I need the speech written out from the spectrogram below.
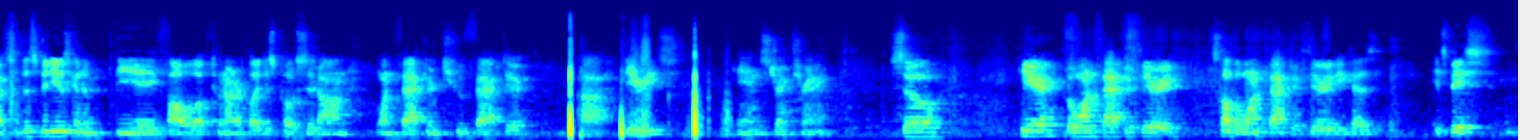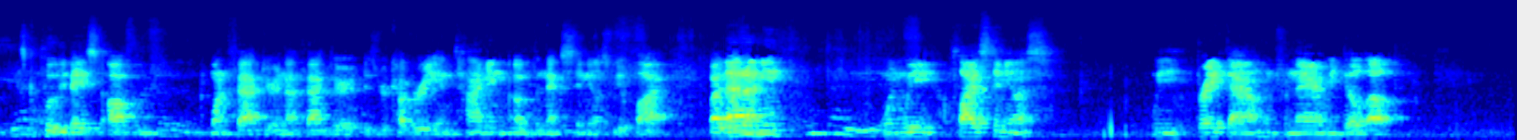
Alright, so this video is going to be a follow-up to an article I just posted on one-factor and two-factor uh, theories in strength training. So here, the one-factor theory, it's called the one-factor theory because it's based, it's completely based off of one factor, and that factor is recovery and timing of the next stimulus we apply. By that I mean, when we apply a stimulus, we break down, and from there we build up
